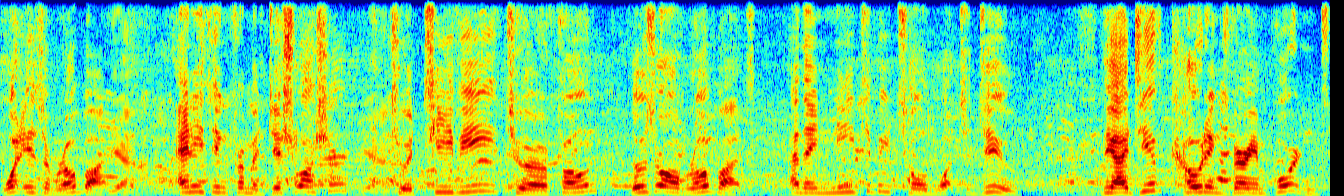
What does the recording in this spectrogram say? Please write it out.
what is a robot? Yeah. Anything from a dishwasher yeah. to a TV to a phone, those are all robots. And they need to be told what to do. The idea of coding is very important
